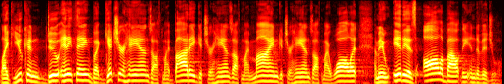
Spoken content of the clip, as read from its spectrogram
Like you can do anything but get your hands off my body, get your hands off my mind, get your hands off my wallet. I mean, it is all about the individual.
